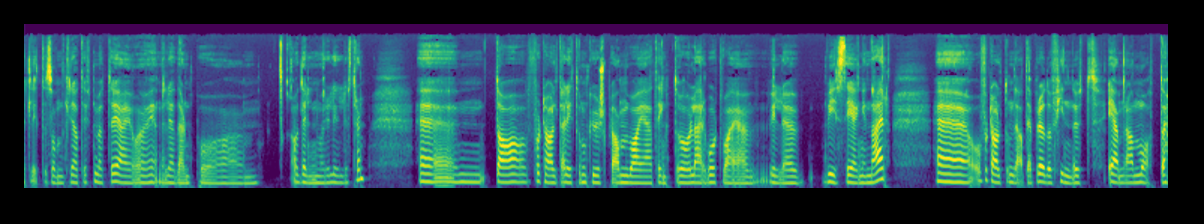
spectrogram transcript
et lite sånn kreativt møte, jeg og ene lederen på um, avdelingen vår i Lillestrøm, eh, da fortalte jeg litt om kursplanen, hva jeg tenkte å lære bort, hva jeg ville vise gjengen der. Eh, og fortalte om det at jeg prøvde å finne ut en eller annen måte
